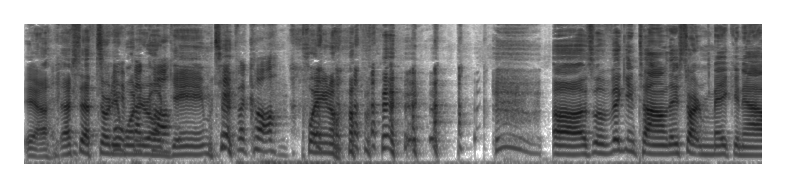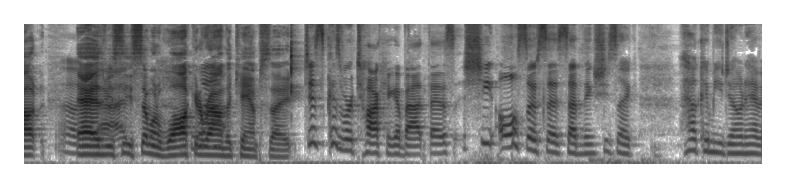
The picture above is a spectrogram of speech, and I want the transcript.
yeah." That's that 31 year old game. Typical. playing off. uh, so Vicky and Tom they start making out as we Oh, see someone walking Well- around the campsite. Just because we're talking about this, she also says something. She's like, "How come you don't have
